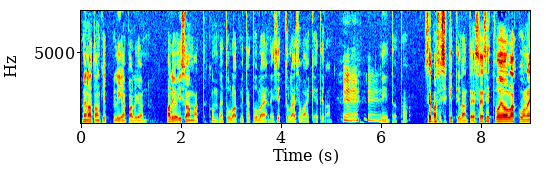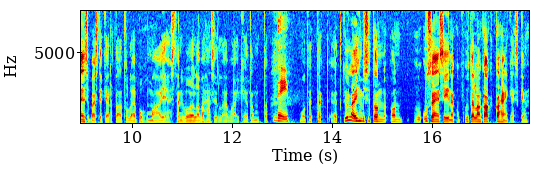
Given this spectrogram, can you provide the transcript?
menot onkin liian paljon paljon isommat kuin ne tulot, mitä tulee, niin sitten tulee se vaikea tilanne. Mm, mm. Niin tota, semmoisessakin tilanteessa. Ja sitten voi olla, kun ensimmäistä kertaa tulee puhumaan aiheesta, niin voi olla vähän sillä vaikeaa. Mutta, Niin. mutta että, että kyllä ihmiset on, on usein siinä, kun jutellaan kah- kahden kesken,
